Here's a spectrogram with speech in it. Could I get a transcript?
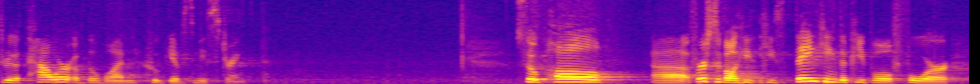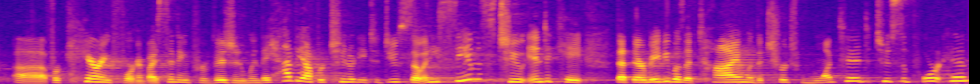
through the power of the one who gives me strength. So, Paul, uh, first of all, he, he's thanking the people for uh, for caring for him by sending provision when they had the opportunity to do so. And he seems to indicate that there maybe was a time when the church wanted to support him,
